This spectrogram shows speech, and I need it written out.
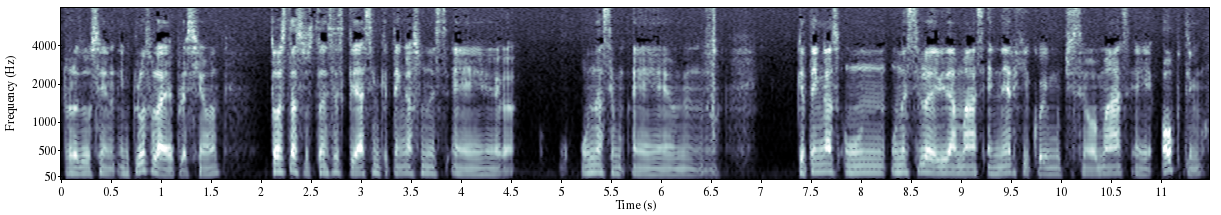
reducen incluso la depresión, todas estas sustancias que hacen que tengas un, eh, unas, que tengas un, estilo de vida más enérgico y muchísimo más eh, óptimo.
